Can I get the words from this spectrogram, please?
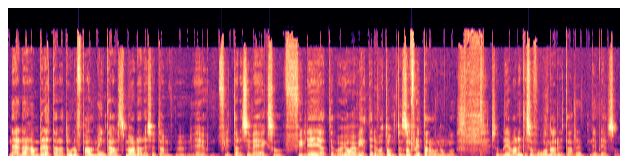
när, när han berättar att Olof Palme inte alls mördades utan eh, flyttades iväg så fyllde jag i att det var, ja jag vet det, det var tomten som flyttade honom. Och så blev han inte så förvånad utan det, det blev så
